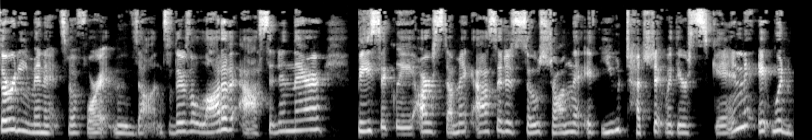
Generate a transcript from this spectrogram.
30 minutes before it moves on. So there's a lot of acid in there. Basically, our stomach acid is so strong that if you touched it with your skin, it would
